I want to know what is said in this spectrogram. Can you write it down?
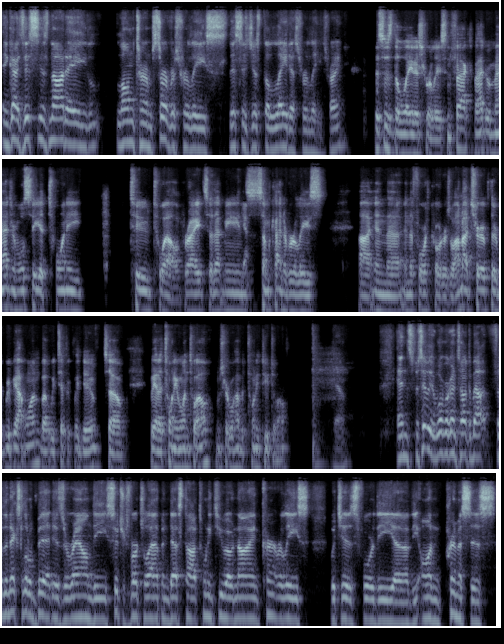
And guys, this is not a long-term service release. This is just the latest release, right? This is the latest release. In fact, if I had to imagine, we'll see a 2212, right? So that means Yeah. some kind of release uh, in the in the fourth quarter as well. I'm not sure if there, we've got one, but we typically do. So we had a 2112. I'm sure we'll have a 2212. Yeah. And specifically, what we're going to talk about for the next little bit is around the Citrix Virtual App and Desktop 2209 current release, which is for the uh, the on-premises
